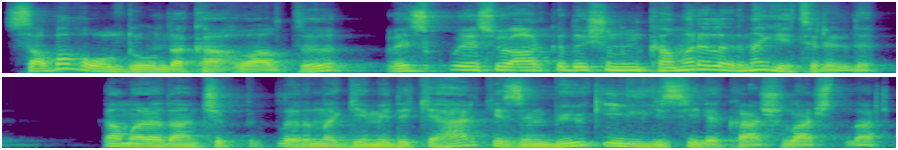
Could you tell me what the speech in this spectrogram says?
Sabah olduğunda kahvaltı Vesquez ve arkadaşının kameralarına getirildi. Kameradan çıktıklarında gemideki herkesin büyük ilgisiyle karşılaştılar.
